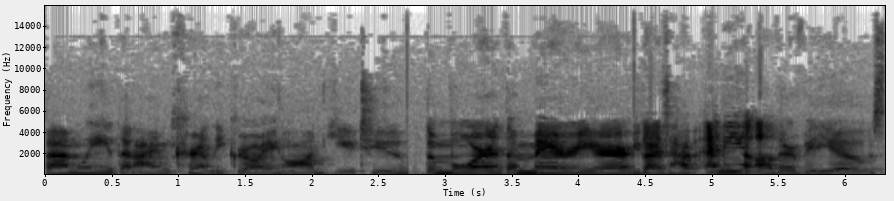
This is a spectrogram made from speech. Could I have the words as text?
family that I am currently growing on YouTube. The more the merrier. If you guys have any other videos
